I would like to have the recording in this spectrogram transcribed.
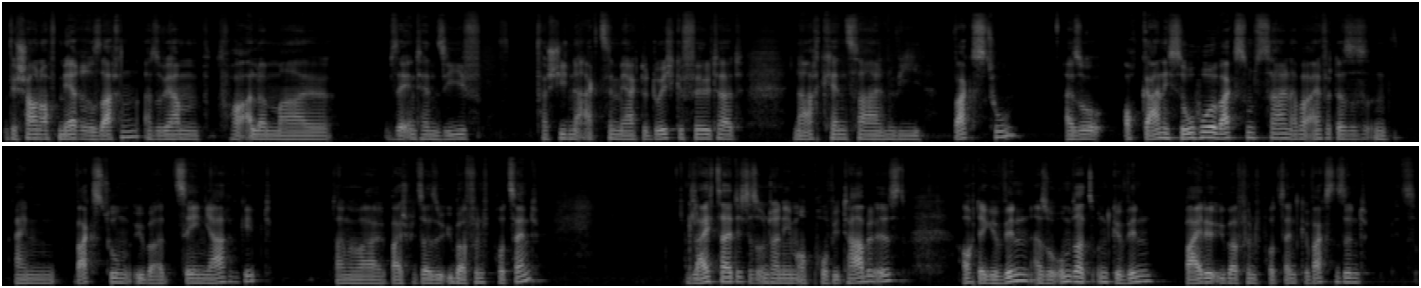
wir schauen auf mehrere Sachen. Also wir haben vor allem mal sehr intensiv verschiedene Aktienmärkte durchgefiltert nach Kennzahlen wie Wachstum. Also auch gar nicht so hohe Wachstumszahlen, aber einfach, dass es ein, ein Wachstum über zehn Jahre gibt sagen wir mal beispielsweise über 5%. Gleichzeitig das Unternehmen auch profitabel ist, auch der Gewinn, also Umsatz und Gewinn, beide über 5% gewachsen sind. Jetzt,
